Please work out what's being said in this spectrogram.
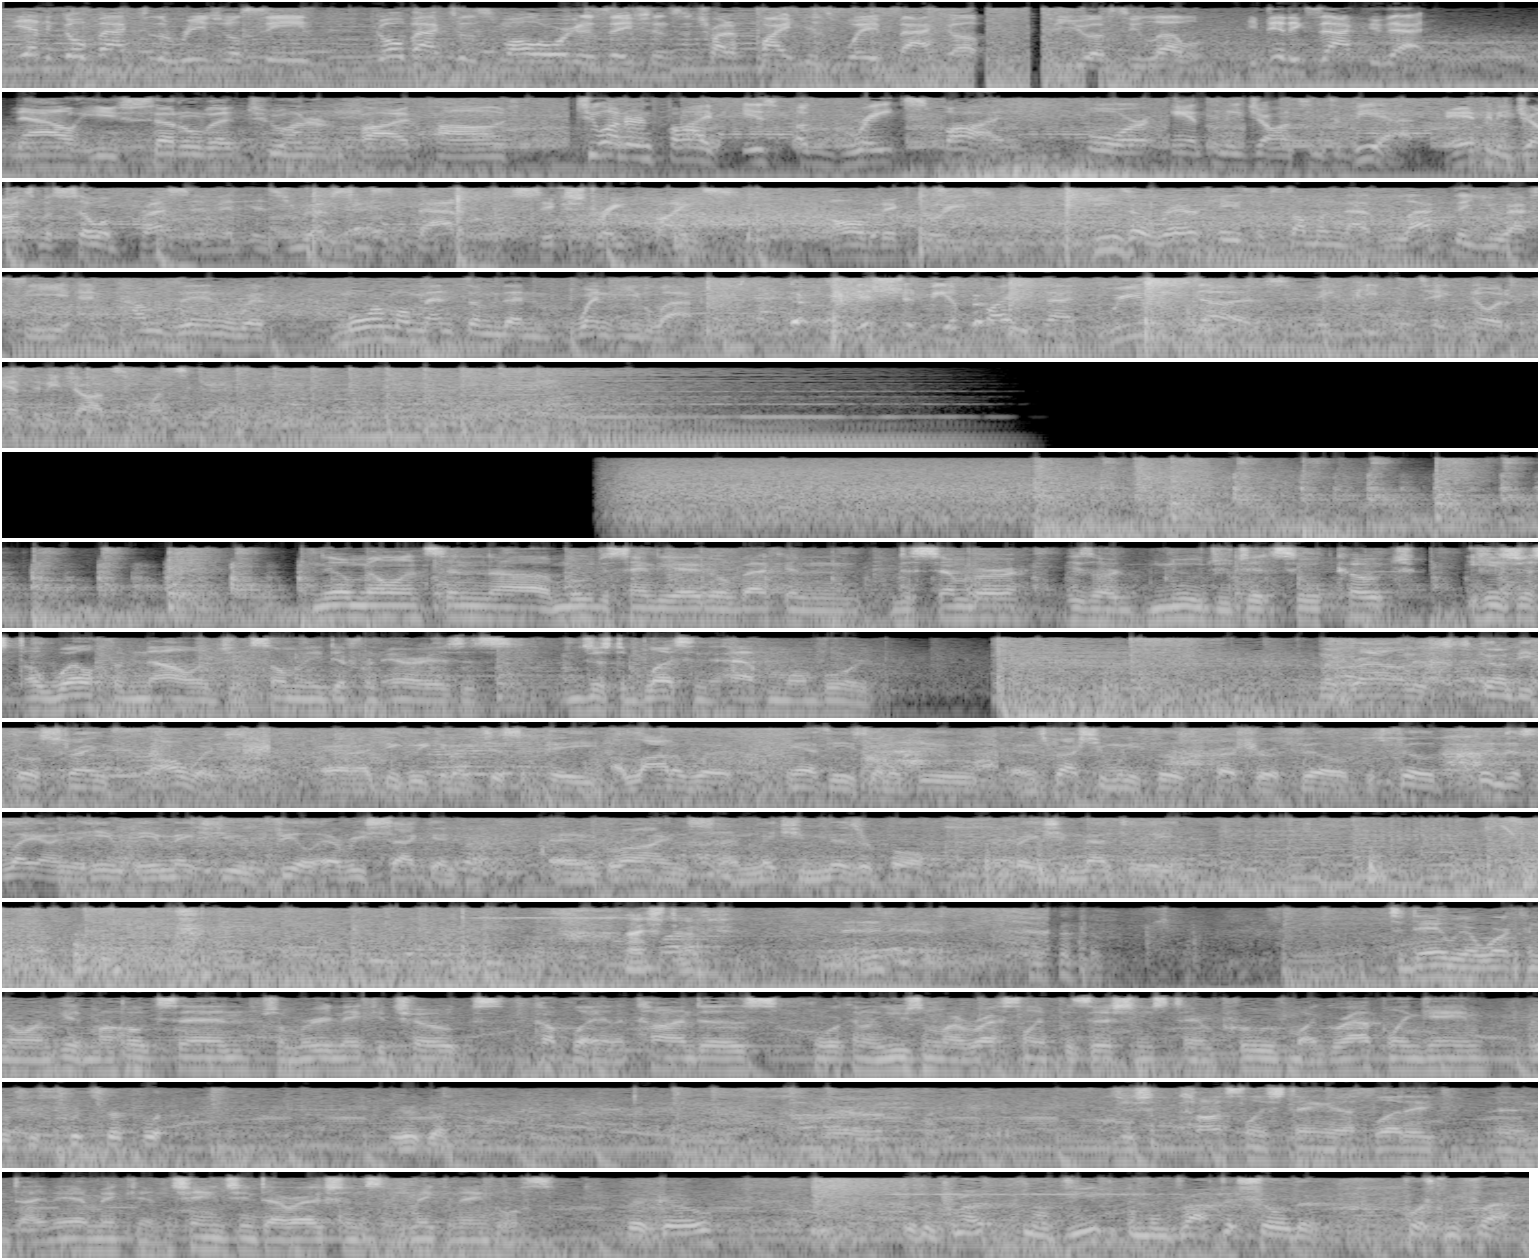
He had to go back to the regional scene, go back to the smaller organizations and try to fight his way back up to UFC level. He did exactly that. Now he's settled at 205 pounds. 205 is a great spot for Anthony Johnson to be at. Anthony Johnson was so impressive in his UFC sabbatical. Six straight fights, all victories. He's a rare case of someone that left the UFC and comes in with more momentum than when he left. This should be a fight that really does make people take note of Anthony Johnson once again. Millinson uh, moved to San Diego back in December. He's our new jiu-jitsu coach. He's just a wealth of knowledge in so many different areas. It's just a blessing to have him on board. The ground is going to be full strength always. And I think we can anticipate a lot of what Anthony's going to do, and especially when he feels the pressure of Phil. Because Phil doesn't just lay on you, he, he makes you feel every second and grinds and makes you miserable, breaks you mentally. Nice touch. Today we are working on getting my hooks in, some rear naked chokes, a couple of anacondas, working on using my wrestling positions to improve my grappling game. Let's just switch that foot. There you go. Uh, just constantly staying athletic and dynamic and changing directions and making angles. Let go. With the front, no deep, and then drop the shoulder. Push me flat.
